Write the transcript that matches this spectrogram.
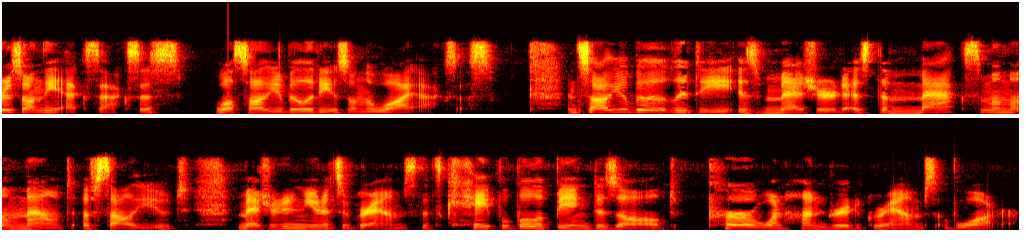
is on the x-axis, while solubility is on the y-axis. And solubility is measured as the maximum amount of solute, measured in units of grams, that's capable of being dissolved per 100 grams of water.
